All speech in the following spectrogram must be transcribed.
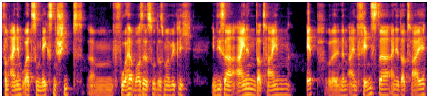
von einem Ort zum nächsten schiebt. Ähm, vorher war es ja so, dass man wirklich in dieser einen Dateien-App oder in dem einen Fenster eine Datei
